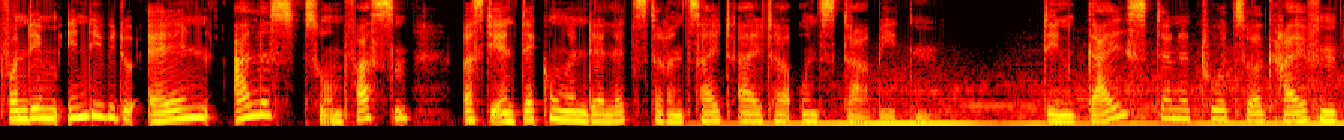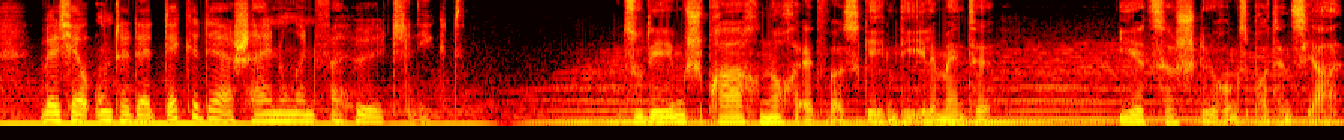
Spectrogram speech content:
von dem Individuellen alles zu umfassen, was die Entdeckungen der letzteren Zeitalter uns darbieten. Den Geist der Natur zu ergreifen, welcher unter der Decke der Erscheinungen verhüllt liegt. Zudem sprach noch etwas gegen die Elemente, ihr Zerstörungspotenzial.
